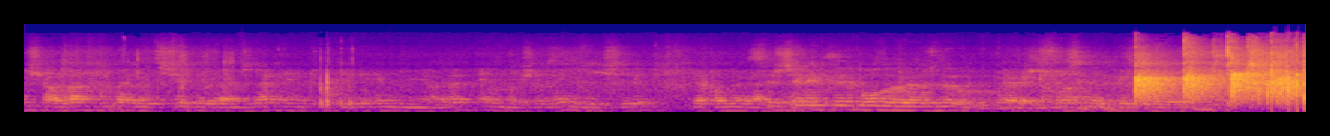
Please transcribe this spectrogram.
İnşallah buradan yetişecek öğrenciler hem Türkiye'de hem dünyada en başarılı en güzel işleri yapan öğrenciler. Seçenekleri bol öğrenciler olur. Evet, yaşamda. kesinlikle.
